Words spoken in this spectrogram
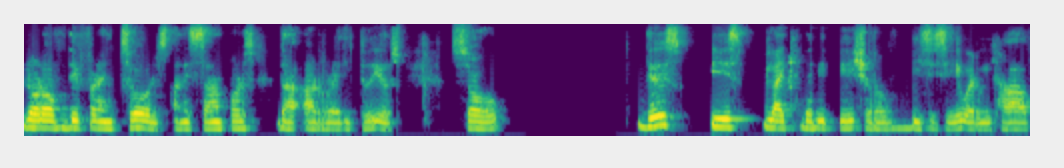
lot of different tools and examples that are ready to use. So this is like the big picture of BCC where we have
